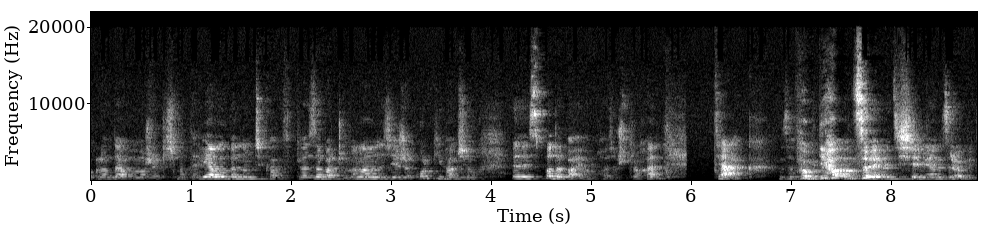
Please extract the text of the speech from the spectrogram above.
oglądało. Może jakieś materiały będą ciekawe w tle. Zobaczymy. Mam nadzieję, że kulki Wam się e, spodobają, chociaż trochę. Tak, zapomniałam, co ja dzisiaj miałam zrobić.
